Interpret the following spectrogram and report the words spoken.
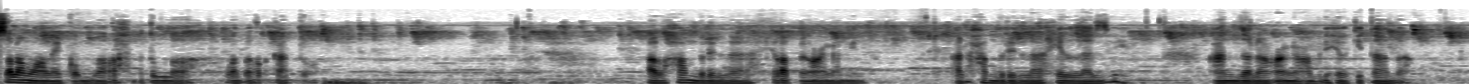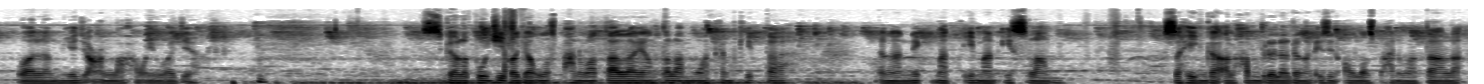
Assalamualaikum warahmatullahi wabarakatuh. Alhamdulillahirabbil alamin. Alhamdulillahillazi anzala ala abdihil kitaba walam yaj'al lahu Segala puji bagi Allah Subhanahu wa taala yang telah menguatkan kita dengan nikmat iman Islam. Sehingga alhamdulillah dengan izin Allah Subhanahu wa taala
